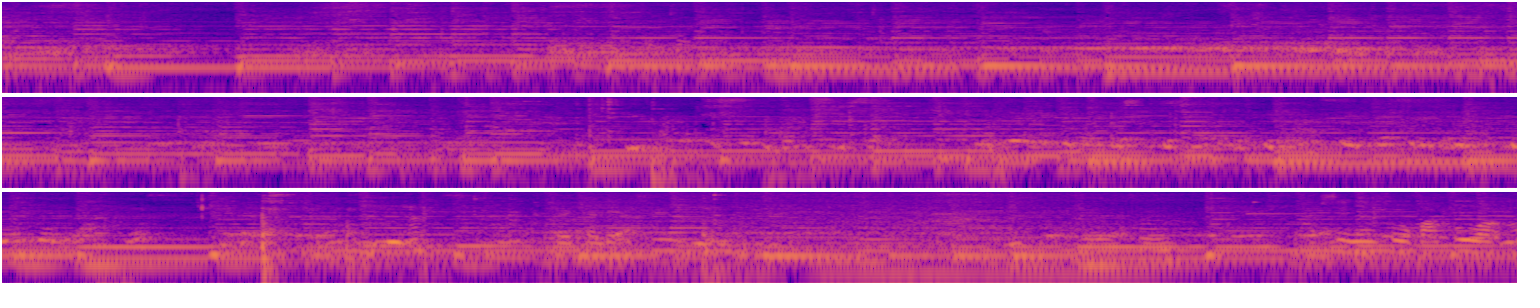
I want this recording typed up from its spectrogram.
Kasi nang masih kuha mo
